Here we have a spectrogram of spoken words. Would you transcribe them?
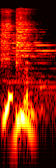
you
